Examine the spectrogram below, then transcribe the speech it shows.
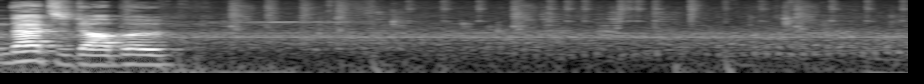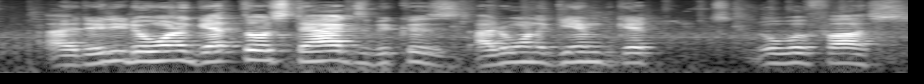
That's double. I really don't want to get those tags because I don't want the game to get over fast.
